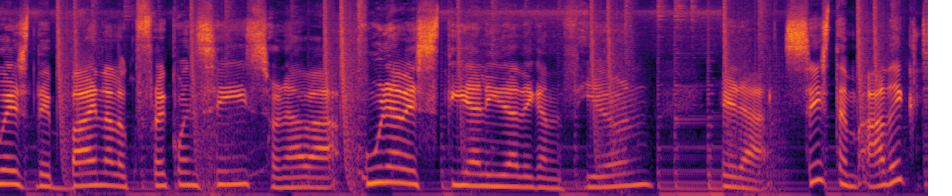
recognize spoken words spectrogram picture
Always de Binalog Frequency sonaba una bestialidad de canción. Era System Addict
